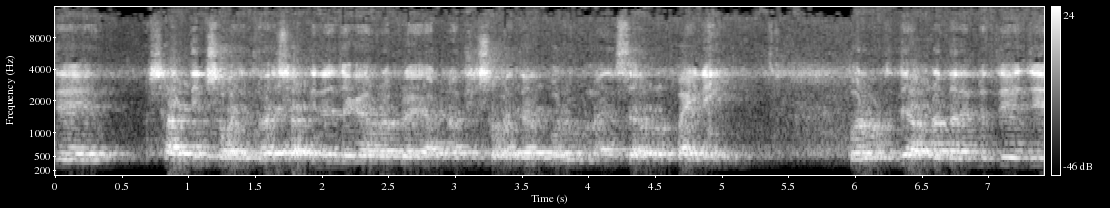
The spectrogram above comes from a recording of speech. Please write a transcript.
ভিত্তিতে সাত দিন সময় দিতে হয়, সাত দিনের জায়গায় আমরা প্রায় আট, নয় দিন সময় দেওয়ার পরে কোনো অ্যান্সার আমরা পাইনি। পরবর্তীতে আমরা তাদের বিরুদ্ধে যে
